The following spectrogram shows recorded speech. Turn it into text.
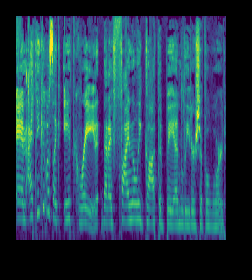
and I think it was like eighth grade that I finally got the band leadership award.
